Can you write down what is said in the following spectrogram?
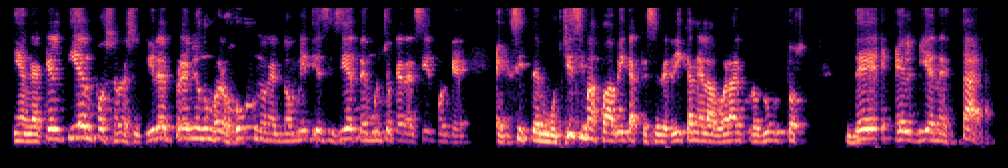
Y en aquel tiempo se recibió el premio número uno en el 2017, mucho que decir porque existen muchísimas fábricas que se dedican a elaborar productos del el bienestar.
